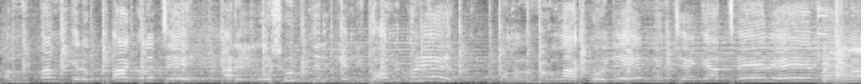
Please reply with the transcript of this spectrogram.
সন্তানকে রক্ষা করেছে আর এই ওষুধদেরকে নিধন করে গলার মালা করে নেচে গেছে রে মা।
